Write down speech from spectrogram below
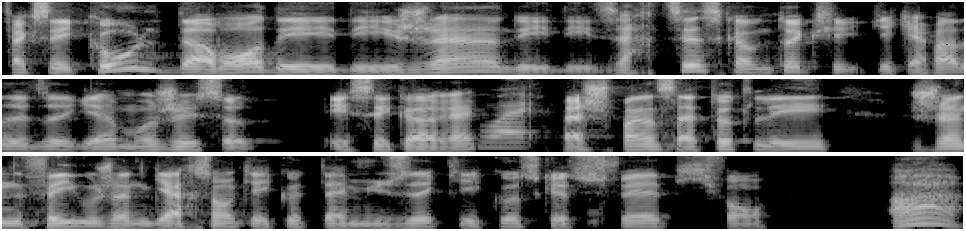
Fait que c'est cool d'avoir des, des gens, des, des artistes comme toi qui, qui est capable de dire, gars, moi j'ai ça. Et c'est correct. Ouais. Fait que je pense à toutes les jeunes filles ou jeunes garçons qui écoutent ta musique, qui écoutent ce que tu fais, puis qui font Ah,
